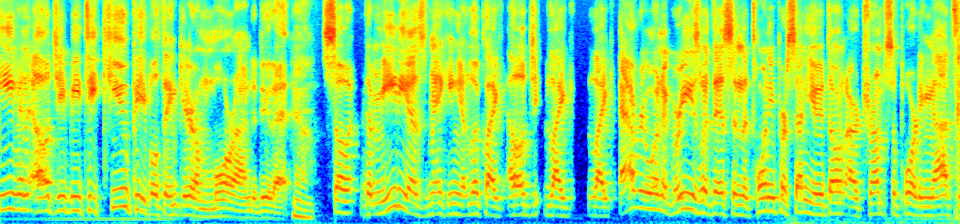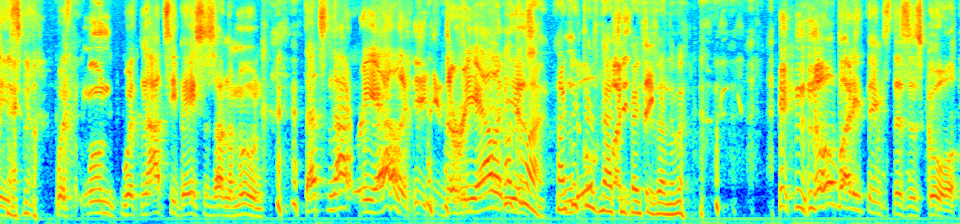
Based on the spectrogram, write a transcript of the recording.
Even LGBTQ people think you're a moron to do that. Yeah. So the media is making it look like LG, like like everyone agrees with this, and the twenty percent of you who don't are Trump supporting Nazis with moon with Nazi bases on the moon. That's not reality. The reality Oh is come on! I think there's Nazi bases on the moon. Nobody thinks this is cool.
